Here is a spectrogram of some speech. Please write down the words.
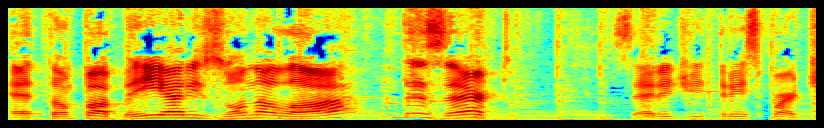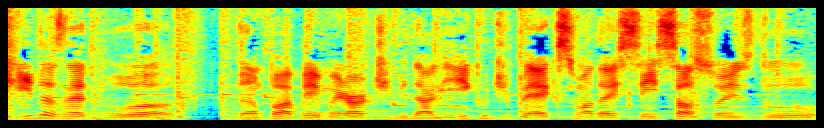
É Tampa Bay e Arizona lá no deserto. Série de três partidas, né? Do Tampa Bay, melhor time da liga. O D-Backs, uma das sensações do,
